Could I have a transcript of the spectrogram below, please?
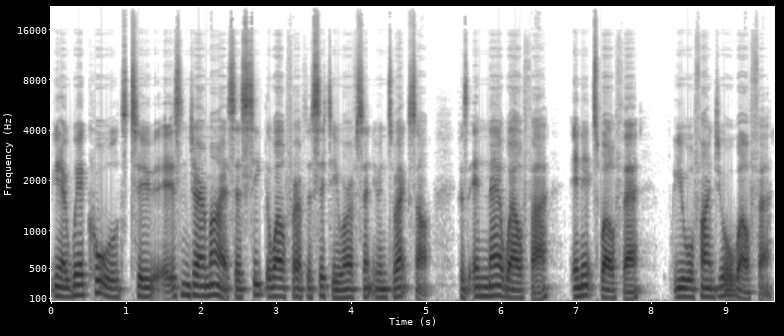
you know, we're called to, it's in Jeremiah, it says, seek the welfare of the city where I've sent you into exile. Because in their welfare, in its welfare, you will find your welfare.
